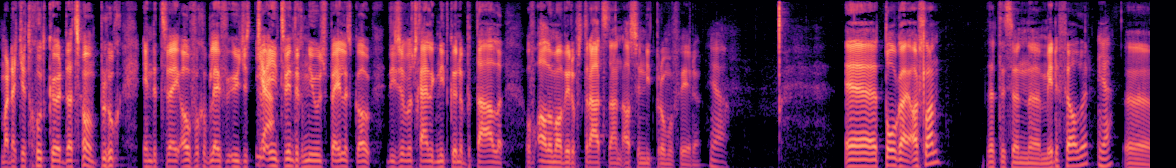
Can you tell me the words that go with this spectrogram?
Maar dat je het goedkeurt dat zo'n ploeg in de twee overgebleven uurtjes Ja. 22 nieuwe spelers koopt. Die ze waarschijnlijk niet kunnen betalen. Of allemaal weer op straat staan als ze niet promoveren. Ja. Eh Tolgay Arslan, dat is een eh, middenvelder. Ja? Eh,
